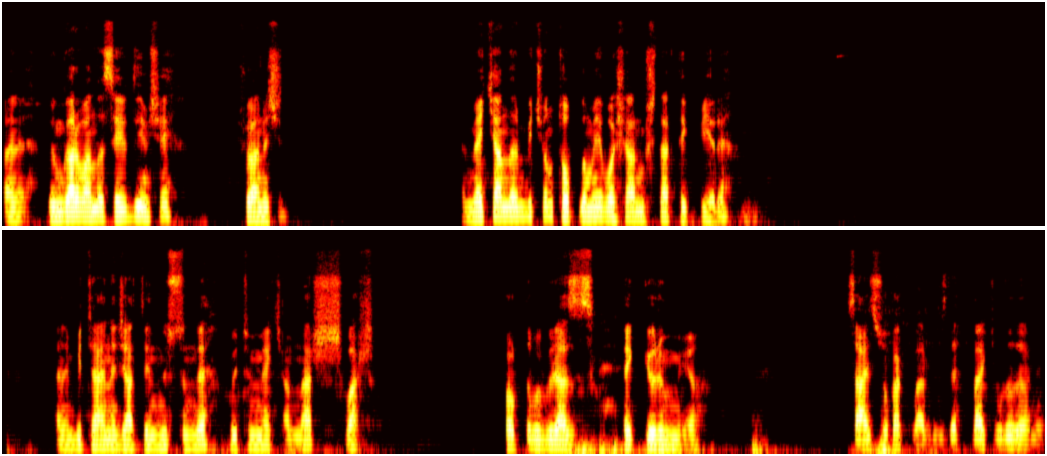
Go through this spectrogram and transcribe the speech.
Hani Dungarvan'da sevdiğim şey şu an için yani mekanların birçoğunu toplamayı başarmışlar tek bir yere. Hani bir tane caddenin üstünde bütün mekanlar var. Kork'ta bu biraz pek görünmüyor. Sadece sokak var bizde. Belki burada da hani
